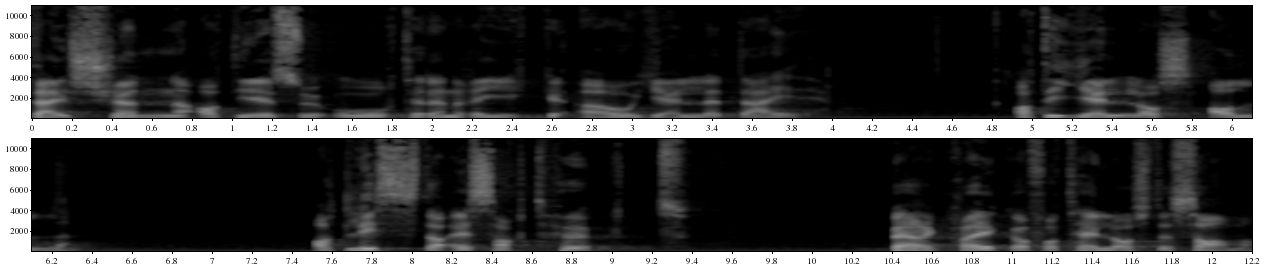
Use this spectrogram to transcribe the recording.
De skjønner at Jesu ord til den rike òg gjelder deg, at det gjelder oss alle, at lista er sagt høyt. Bergpreiker forteller oss det samme.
